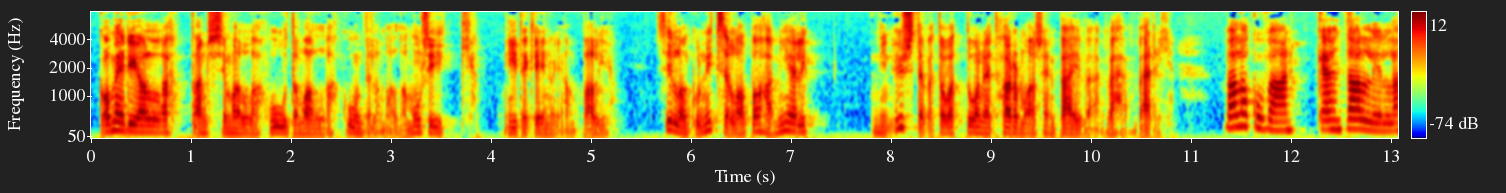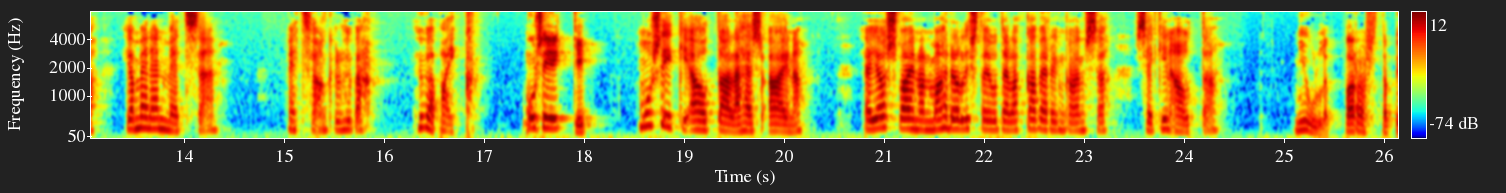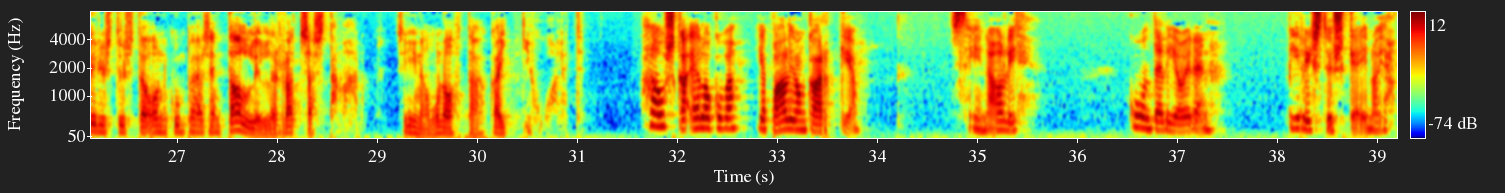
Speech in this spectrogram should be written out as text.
Komedialla, tanssimalla, huutamalla, kuuntelemalla musiikkia. Niitä keinoja on paljon. Silloin kun itsellä on paha mieli, niin ystävät ovat tuoneet harmaaseen päivään vähän väriä. Valokuvaan, käyn tallilla ja menen metsään. Metsä on kyllä hyvä, hyvä paikka. Musiikki. Musiikki auttaa lähes aina. Ja jos vain on mahdollista jutella kaverin kanssa, sekin auttaa. Miulle parasta piristystä on, kun pääsen tallille ratsastamaan. Siinä unohtaa kaikki huolet. Hauska elokuva ja paljon karkkia. Siinä oli kuuntelijoiden piristyskeinoja.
